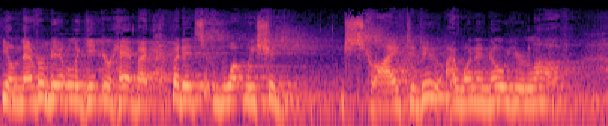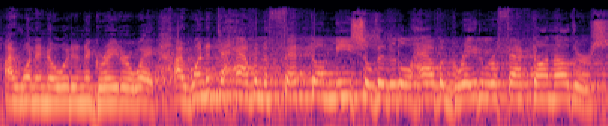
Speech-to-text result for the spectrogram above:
You'll never be able to get your head back, but it's what we should strive to do. I want to know your love. I want to know it in a greater way. I want it to have an effect on me so that it'll have a greater effect on others.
